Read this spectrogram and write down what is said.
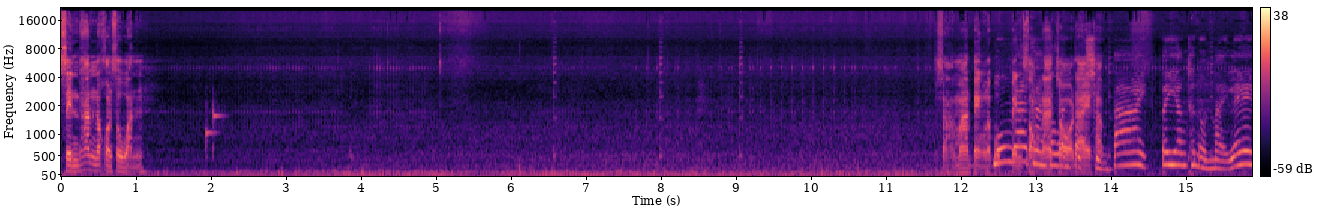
เซนทรันนครสวรรค์ สามารถแบ่งระบบมุ่งหเป็นน้าสองทางหน้าตะจวัอนตได้กคเฉีรัยบงใต้ไปยังถนนหมายเลข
